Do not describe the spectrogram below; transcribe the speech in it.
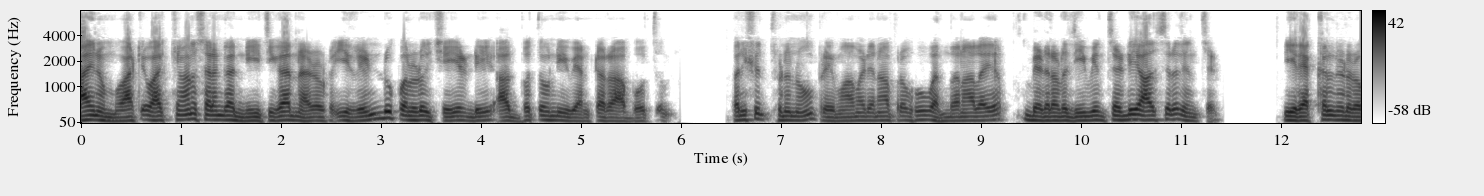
ఆయన వాటి వాక్యానుసారంగా నీతిగా నడవడం ఈ రెండు పనులు చేయండి. అద్భుతం నీ వెంట రాబోతుంది. పరిశుద్ధుడును ప్రేమామడిన ప్రభు వందనాలయ. బిడలను దీవించండి ఆశీర్వదించండి. ఈ రెక్కల నిడలో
